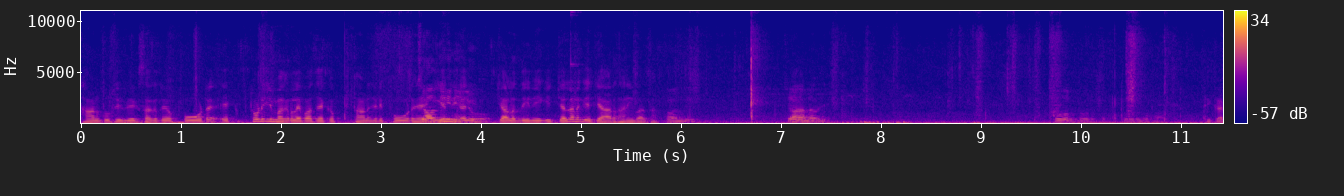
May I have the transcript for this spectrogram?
ਥਣ ਤੁਸੀਂ ਵੇਖ ਸਕਦੇ ਹੋ ਫੋਟ ਇੱਕ ਥੋੜੀ ਜਿਹੀ ਮਗਰਲੇ ਪਾਸੇ ਇੱਕ ਥਣ ਜਿਹੜੀ ਫੋਟ ਹੈਗੀ ਹੈ। ਚੱਲਦੀ ਨਹੀਂ ਕਿ ਚੱਲਣਗੇ ਚਾਰ ਥਾਣੀ ਬਸ। ਹਾਂਜੀ। ਲਓ ਜੀ। ਤੋੜ ਤੋੜ ਤੋੜ ਠੀਕ ਆ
